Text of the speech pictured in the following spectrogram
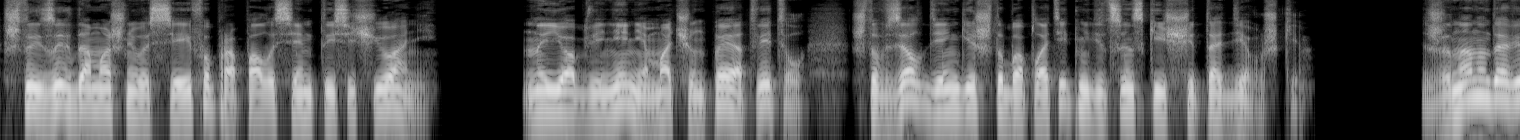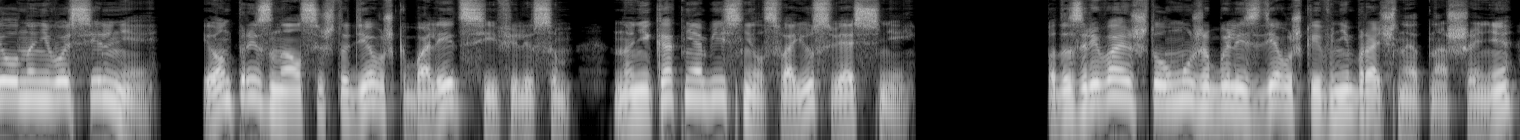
что из их домашнего сейфа пропало 7 тысяч юаней. На ее обвинение Ма Чун Пэй ответил, что взял деньги, чтобы оплатить медицинские счета девушки. Жена надавила на него сильнее, и он признался, что девушка болеет сифилисом, но никак не объяснил свою связь с ней. Подозревая, что у мужа были с девушкой внебрачные отношения,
